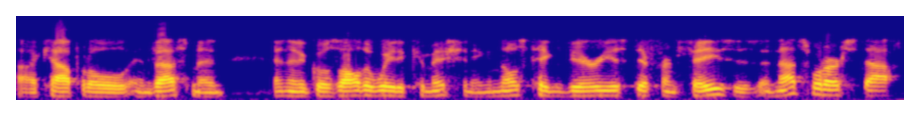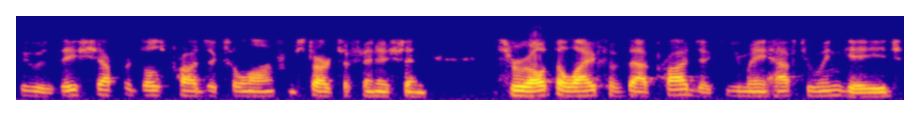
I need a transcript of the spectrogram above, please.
uh, capital investment and then it goes all the way to commissioning and those take various different phases and that's what our staff do is they shepherd those projects along from start to finish and throughout the life of that project you may have to engage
